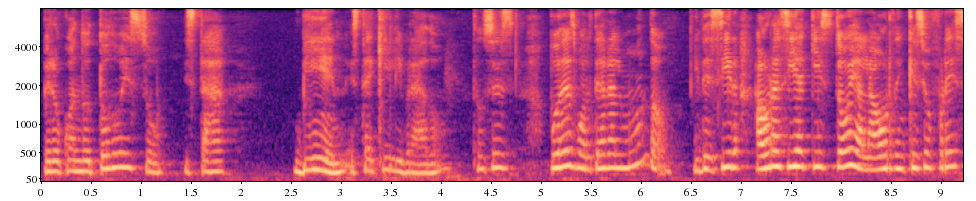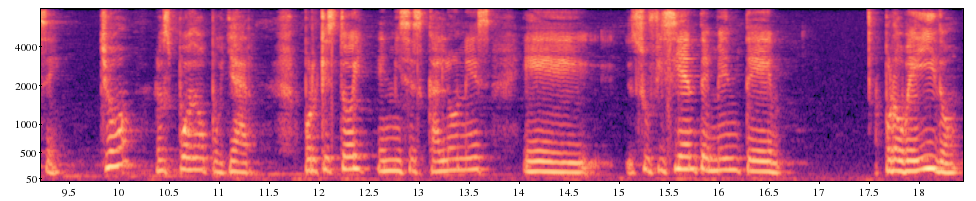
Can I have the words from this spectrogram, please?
Pero cuando todo eso está bien, está equilibrado, entonces puedes voltear al mundo y decir, ahora sí, aquí estoy a la orden que se ofrece. Yo los puedo apoyar porque estoy en mis escalones eh, suficientemente proveído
